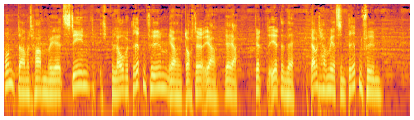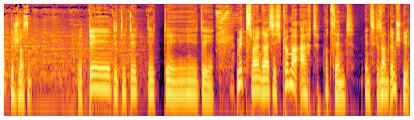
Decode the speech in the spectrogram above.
Und damit haben wir jetzt den, ich glaube, dritten Film. Ja, doch, der, ja, ja, ja. Der, ja der, damit haben wir jetzt den dritten Film abgeschlossen. Mit 32,8% insgesamt im Spiel.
